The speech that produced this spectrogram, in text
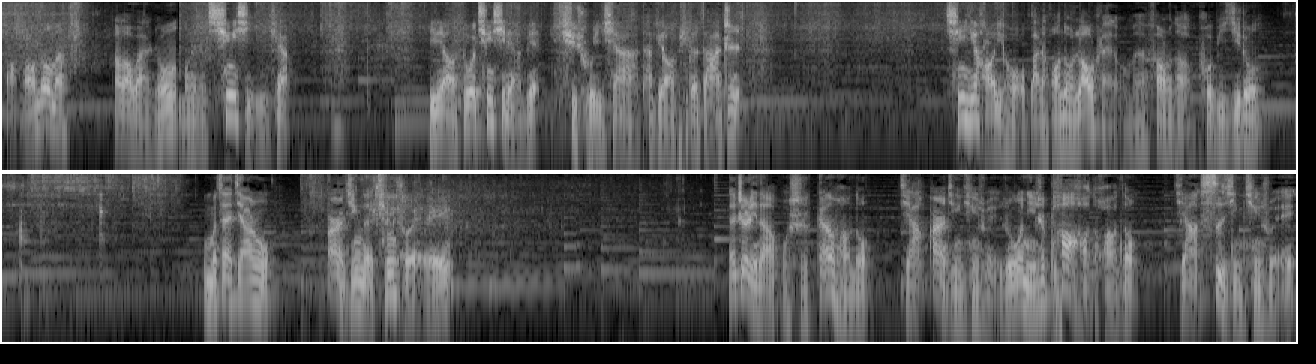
把黄豆呢倒到碗中，我们给它清洗一下，一定要多清洗两遍，去除一下它表皮的杂质。清洗好以后，把这黄豆捞出来，我们放入到破壁机中。我们再加入二斤的清水，在这里呢，我是干黄豆加二斤清水。如果你是泡好的黄豆，加四斤清水，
